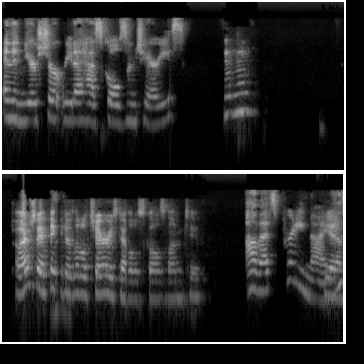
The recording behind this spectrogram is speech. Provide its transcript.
And then your shirt, Rita, has skulls and cherries. Mm-hmm. Oh, actually, I think the little cherries have little skulls on them too. Oh, that's pretty nice. Yeah.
